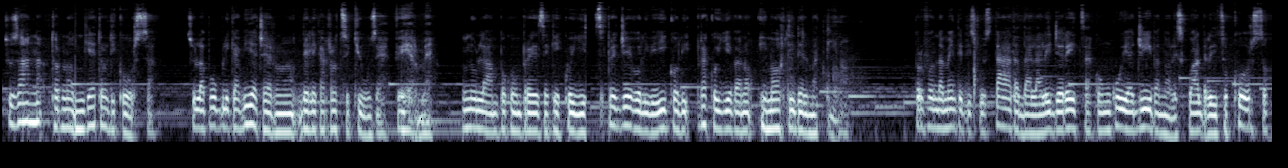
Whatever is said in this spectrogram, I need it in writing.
Susanna tornò indietro di corsa. Sulla pubblica via c'erano delle carrozze chiuse, ferme. Un lampo comprese che quegli spregevoli veicoli raccoglievano i morti del mattino. Profondamente disgustata dalla leggerezza con cui agivano le squadre di soccorso,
